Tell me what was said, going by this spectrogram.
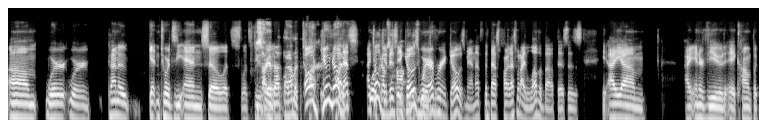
Um, we're we're kind of getting towards the end, so let's let's do. Sorry the... about that. I'm a oh, you know that's I told you this. It goes wherever it goes, man. That's the best part. That's what I love about this. Is I um I interviewed a comic book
